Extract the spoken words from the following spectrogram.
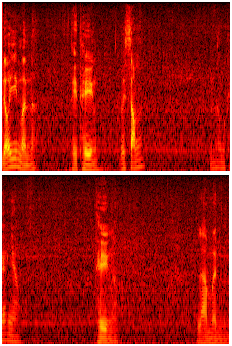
Đối với mình á, thì thiền với sống nó không khác nhau. Thiền á, là mình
